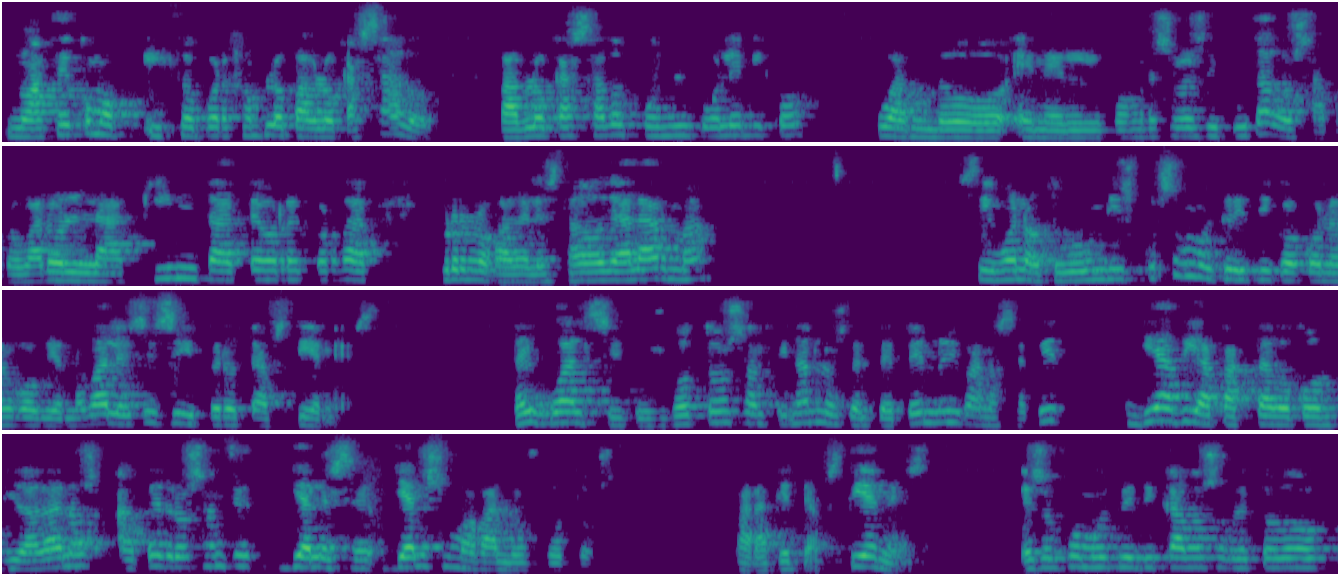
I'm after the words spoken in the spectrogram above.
no hace como hizo, por ejemplo, Pablo Casado. Pablo Casado fue muy polémico cuando en el Congreso de los Diputados aprobaron la quinta, creo recordar, prórroga del estado de alarma. Sí, bueno, tuvo un discurso muy crítico con el gobierno. Vale, sí, sí, pero te abstienes. Da igual si tus votos al final los del PP no iban a servir. Ya había pactado con Ciudadanos, a Pedro Sánchez ya le, sumaban los votos. ¿Para qué te abstienes? Eso fue muy criticado sobre todo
